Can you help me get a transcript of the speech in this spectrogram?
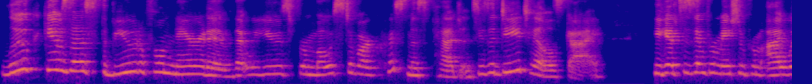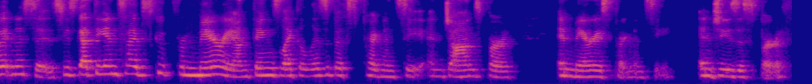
Luke gives us the beautiful narrative that we use for most of our Christmas pageants. He's a details guy. He gets his information from eyewitnesses. He's got the inside scoop from Mary on things like Elizabeth's pregnancy and John's birth and Mary's pregnancy and Jesus' birth.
